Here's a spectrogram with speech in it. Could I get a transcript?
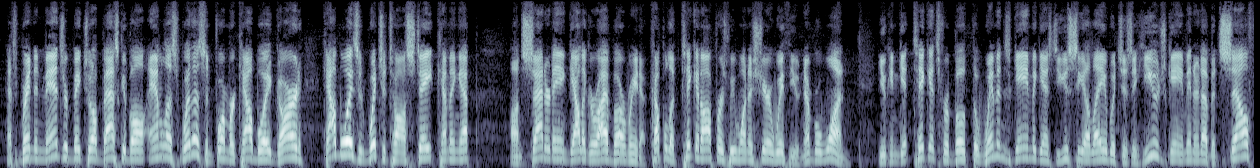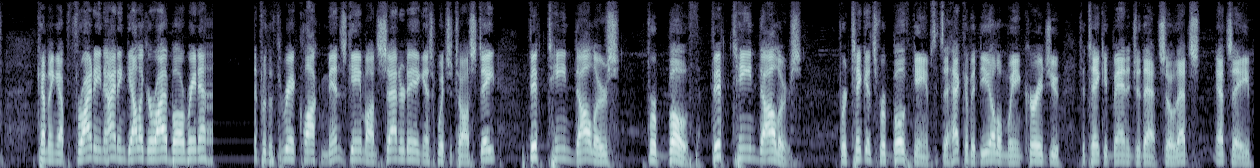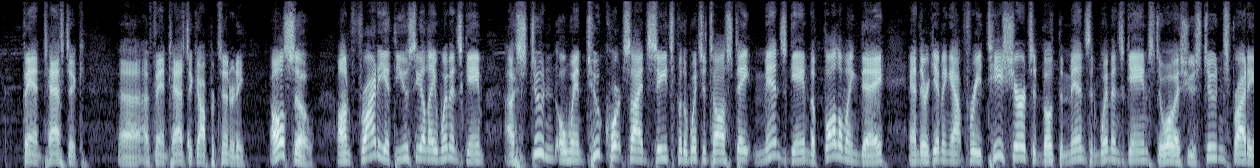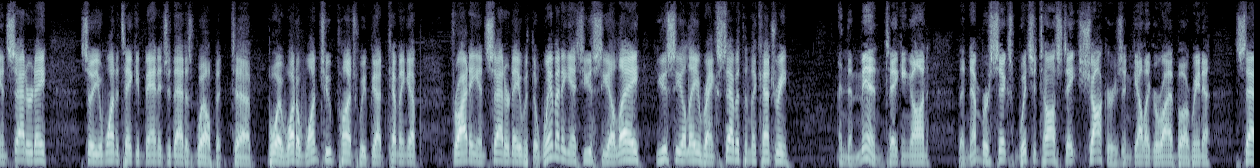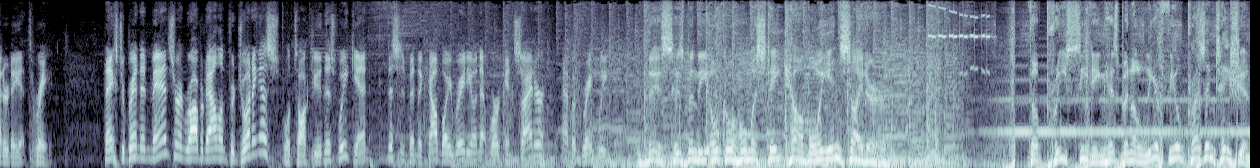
That's Bryndon Manzer, Big 12 basketball analyst with us and former Cowboy guard. Cowboys and Wichita State coming up on Saturday in Gallagher-Iba Arena. A couple of ticket offers we want to share with you. Number one, you can get tickets for both the women's game against UCLA, which is a huge game in and of itself, coming up Friday night in Gallagher-Iba Arena, and for the 3 o'clock men's game on Saturday against Wichita State. $15 for both. $15 for tickets for both games. It's a heck of a deal, and we encourage you to take advantage of that. So that's that's a fantastic uh, a fantastic opportunity. Also, on Friday at the UCLA women's game, a student will win two courtside seats for the Wichita State men's game the following day, and they're giving out free T-shirts at both the men's and women's games to OSU students Friday and Saturday. So you want to take advantage of that as well. But uh, boy, what a one-two punch we've got coming up Friday and Saturday with the women against UCLA. UCLA ranked seventh in the country, and the men taking on the number six Wichita State Shockers in Gallagher-Iba Arena Saturday at 3. Thanks to Bryndon Manzer and Robert Allen for joining us. We'll talk to you this weekend. This has been the Cowboy Radio Network Insider. Have a great weekend. This has been the Oklahoma State Cowboy Insider. The preceding has been a Learfield presentation.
